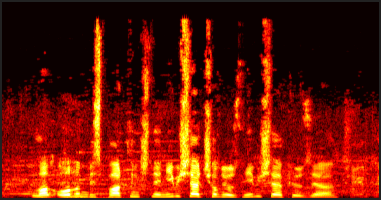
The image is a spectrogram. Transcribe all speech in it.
where he is. Lan oğlum biz partinin içinde niye bir şeyler çalıyoruz? Niye bir şeyler yapıyoruz ya? Champagne,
